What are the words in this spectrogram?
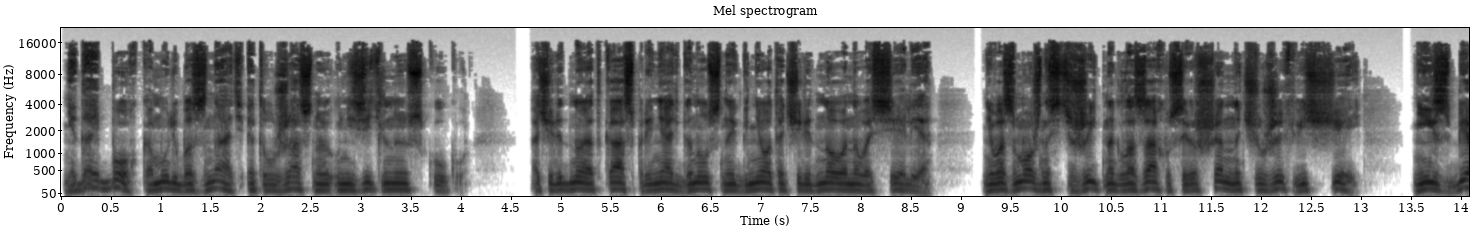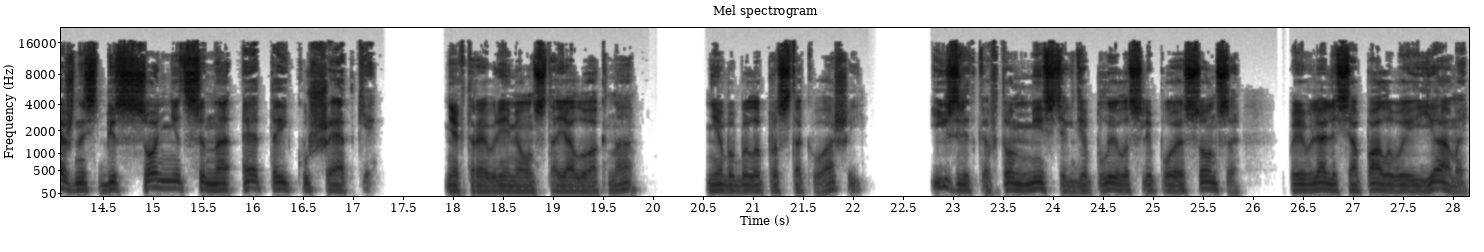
Не дай бог кому-либо знать эту ужасную унизительную скуку. Очередной отказ принять гнусный гнет очередного новоселья — невозможность жить на глазах у совершенно чужих вещей, неизбежность бессонницы на этой кушетке. Некоторое время он стоял у окна, небо было простоквашей, изредка в том месте, где плыло слепое солнце, появлялись опаловые ямы,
